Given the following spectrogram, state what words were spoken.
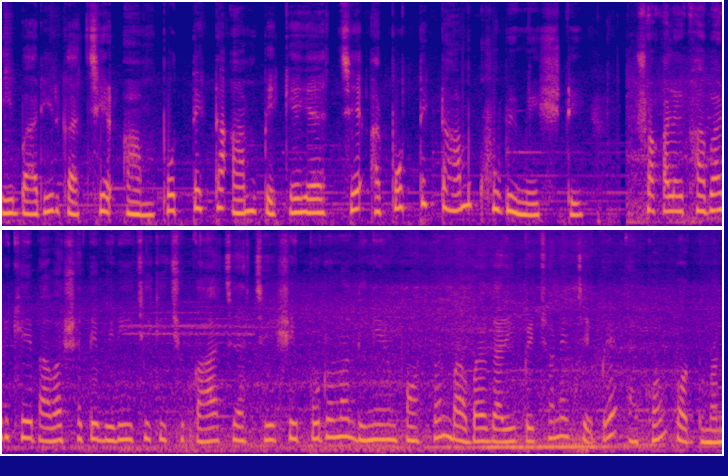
এই বাড়ির গাছের আম। প্রত্যেকটা আম পেকে গেছে আর প্রত্যেকটা আম খুবই মিষ্টি। সকালের খাবার খেয়ে বাবার সাথে বেরিয়েছি, কিছু কাজ আছে। সেই পুরোনো দিনের মতন বাবার গাড়ির পেছনে চেপে এখন বর্ধমান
